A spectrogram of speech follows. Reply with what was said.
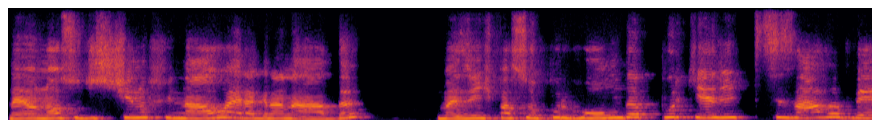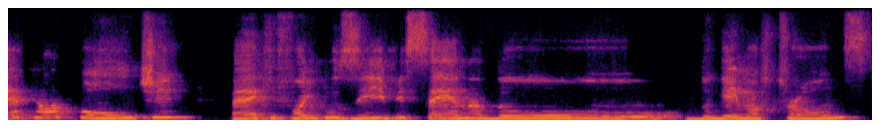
Né? O nosso destino final era Granada, mas a gente passou por Honda porque a gente precisava ver aquela ponte, né, que foi inclusive cena do, do Game of Thrones,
